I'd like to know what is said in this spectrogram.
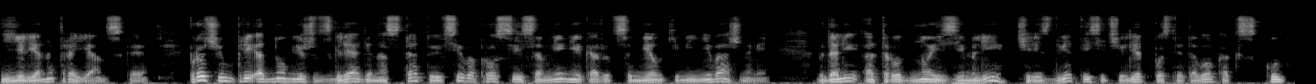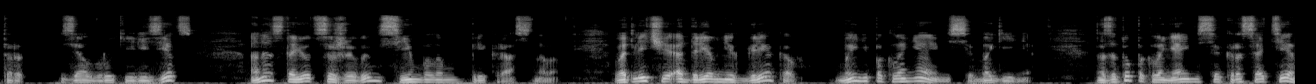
Елена Троянская — Впрочем, при одном лишь взгляде на статую все вопросы и сомнения кажутся мелкими и неважными. Вдали от родной земли, через две тысячи лет после того, как скульптор взял в руки резец, она остается живым символом прекрасного. В отличие от древних греков, мы не поклоняемся богине, но зато поклоняемся красоте,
